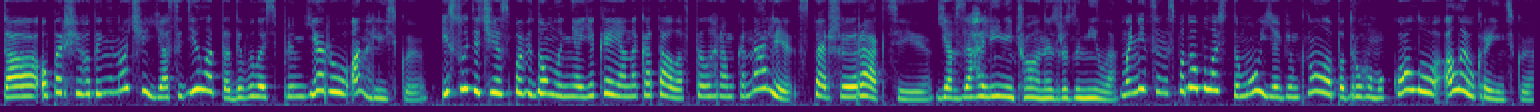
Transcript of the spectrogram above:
та о першій годині ночі я сиділа та дивилась прем'єру англійською. І судячи з повідомлення, яке я накатала в телеграм-каналі з першою реакцією, я взагалі нічого не зрозуміла. Мені це не сподобалось, тому я вімкнула по другому колу, але українською.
